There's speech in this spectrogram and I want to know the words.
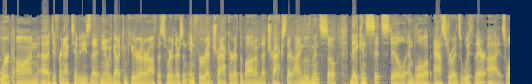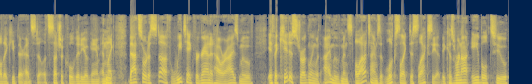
work on uh, different activities that, you know, we've got a computer at our office where there's an infrared tracker at the bottom that tracks their eye movements. So they can sit still and blow up asteroids with their eyes while they keep their head still. It's such a cool video game. And like that sort of stuff, we take for granted how our eyes move. If a kid is struggling with eye movements, a lot of times it looks like dyslexia because we're not able to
